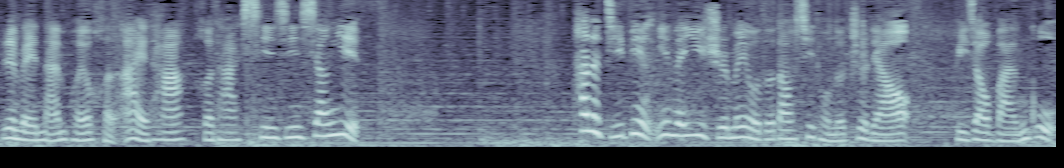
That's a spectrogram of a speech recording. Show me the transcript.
认为男朋友很爱她，和她心心相印。她的疾病因为一直没有得到系统的治疗，比较顽固，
